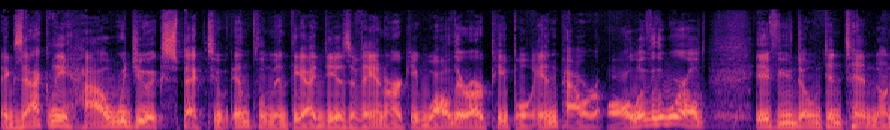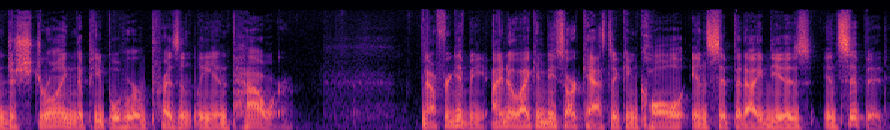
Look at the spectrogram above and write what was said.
Exactly how would you expect to implement the ideas of anarchy while there are people in power all over the world if you don't intend on destroying the people who are presently in power? Now, forgive me, I know I can be sarcastic and call insipid ideas insipid,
